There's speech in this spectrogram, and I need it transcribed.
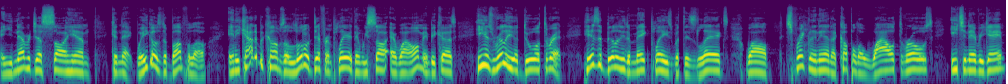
and you never just saw him connect. Well, he goes to Buffalo, and he kind of becomes a little different player than we saw at Wyoming because he is really a dual threat. His ability to make plays with his legs while sprinkling in a couple of wild throws each and every game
